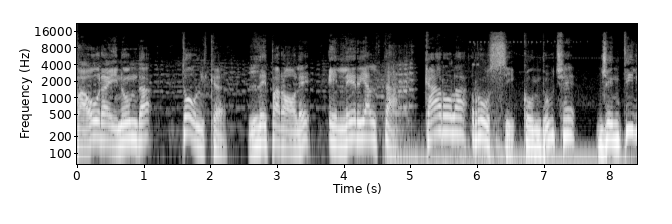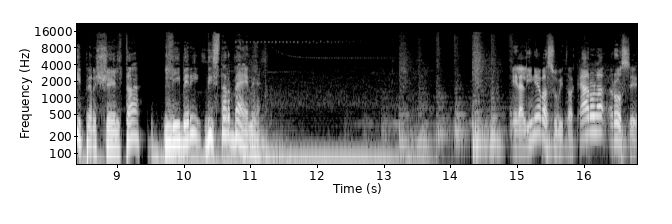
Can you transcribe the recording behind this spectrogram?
Va ora in onda Talk, le parole e le realtà. Carola Rossi conduce Gentili per scelta, liberi di star bene. E la linea va subito a Carola Rossi.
